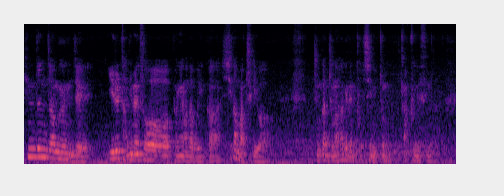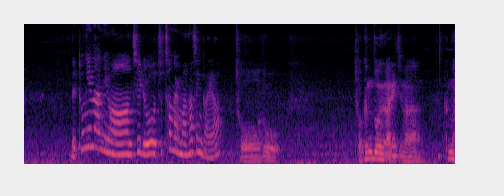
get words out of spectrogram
힘든 점은 이제 일을 다니면서 병행하다 보니까 시간 맞추기와 중간중간 하게 된 도침이 좀 아프긴 했습니다. 네, 통인 한의원 치료 추천할 만 하신가요? 저도 적은 돈은 아니지만 그만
